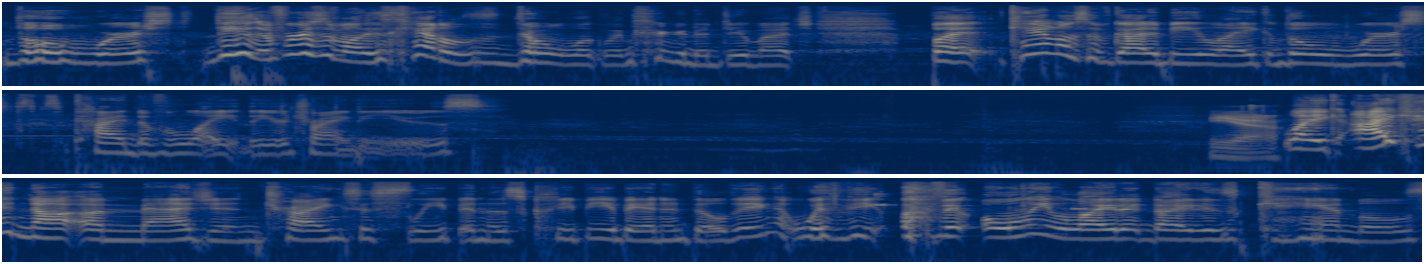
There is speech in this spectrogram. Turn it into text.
the worst. These first of all, these candles don't look like they're gonna do much, but candles have gotta be like the worst kind of light that you're trying to use. Yeah. Like I cannot imagine trying to sleep in this creepy abandoned building with the the only light at night is candles.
